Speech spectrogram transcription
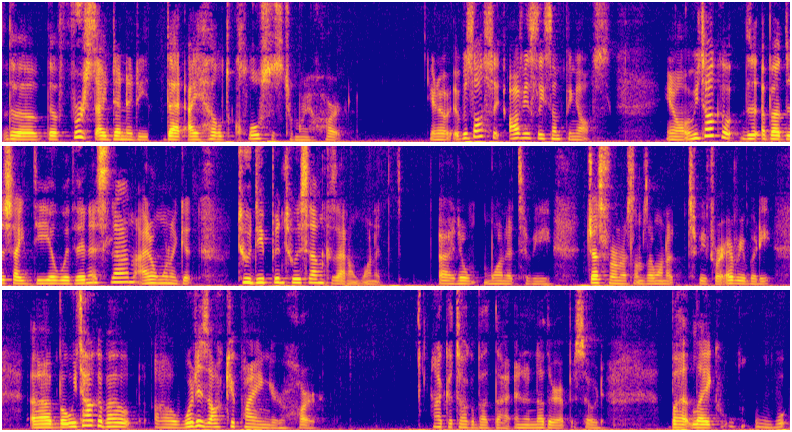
the, the first identity that I held closest to my heart. You know, it was also obviously something else. You know, when we talk about this idea within Islam, I don't want to get too deep into Islam because I don't want it I don't want it to be just for Muslims. I want it to be for everybody. Uh, but we talk about uh, what is occupying your heart. I could talk about that in another episode. But like w-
